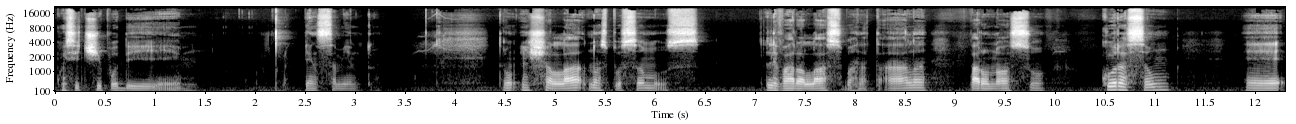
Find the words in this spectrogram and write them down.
com esse tipo de pensamento. Então, inshallah, nós possamos levar Allah subhanahu wa ta'ala para o nosso coração, é,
